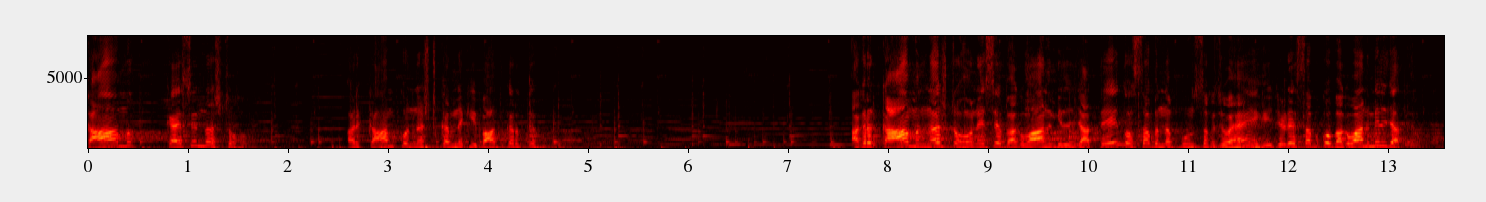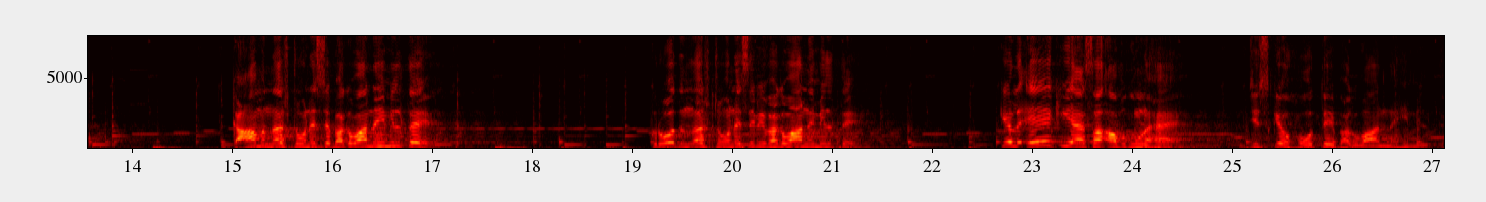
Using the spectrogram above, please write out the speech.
काम कैसे नष्ट हो? और काम को नष्ट करने की बात करते हो? अगर काम नष्ट होने से भगवान मिल जाते तो सब नपुंसक जो हैं, हिजड़े सबको भगवान मिल जाते। काम नष्ट होने से भगवान नहीं मिलते। क्रोध नष्ट होने से भी भगवान नहीं मिलते। केवल एक ही ऐसा अवगुण है, जिसके होते भगवान नहीं मिलते।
